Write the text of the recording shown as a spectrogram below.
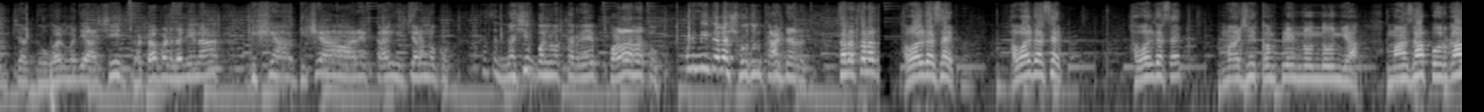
आमच्या दोघांमध्ये अशी झटापट झाली ना. डिशा डिशा अरे काय विचारू नको. त्याचं नशीब बलवत्तर रे पळाला तो. पण मी त्याला शोधून काढणार. चला चला. हवालदार साहेब हवालदार साहेब हवालदार साहेब. माझी कंप्लेंट नोंदवून घ्या. माझा पोरगा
